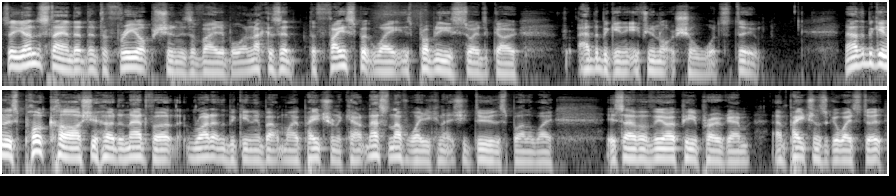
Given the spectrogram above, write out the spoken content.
So you understand that, that the free option is available, and like I said, the Facebook way is probably the easiest way to go at the beginning if you're not sure what to do. Now, at the beginning of this podcast, you heard an advert right at the beginning about my Patreon account. That's another way you can actually do this, by the way is to have a VIP program, and Patreon's a good way to do it.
